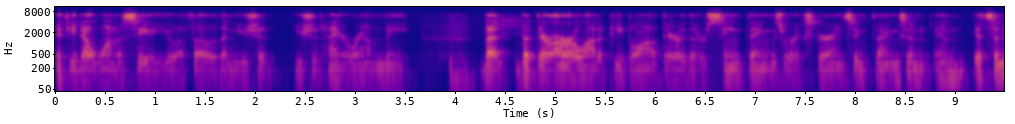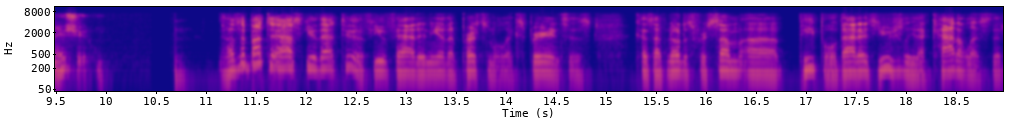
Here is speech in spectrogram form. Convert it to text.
if you don't want to see a UFO, then you should you should hang around me. Mm-hmm. But but there are a lot of people out there that are seeing things or experiencing things, and and it's an issue. I was about to ask you that too, if you've had any other personal experiences, because I've noticed for some uh, people that is usually the catalyst that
